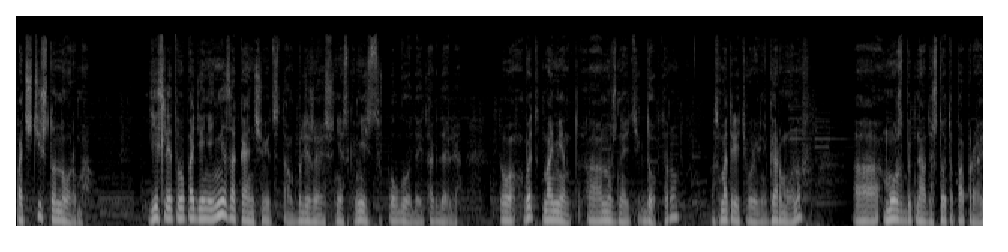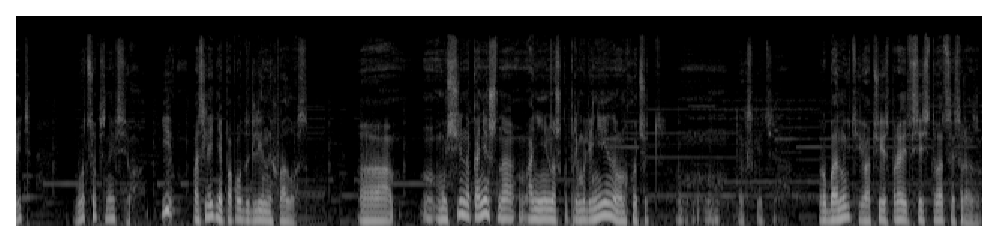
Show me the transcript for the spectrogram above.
почти что норма. Если это выпадение не заканчивается там, в ближайшие несколько месяцев, полгода и так далее, то в этот момент а, нужно идти к доктору, посмотреть уровень гормонов. а, может быть, надо что-то поправить. Вот, собственно, и все. И последнее по поводу длинных волос. А, мужчина, конечно, они немножко прямолинейны, он хочет, так сказать, рубануть и вообще исправить все ситуации сразу.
